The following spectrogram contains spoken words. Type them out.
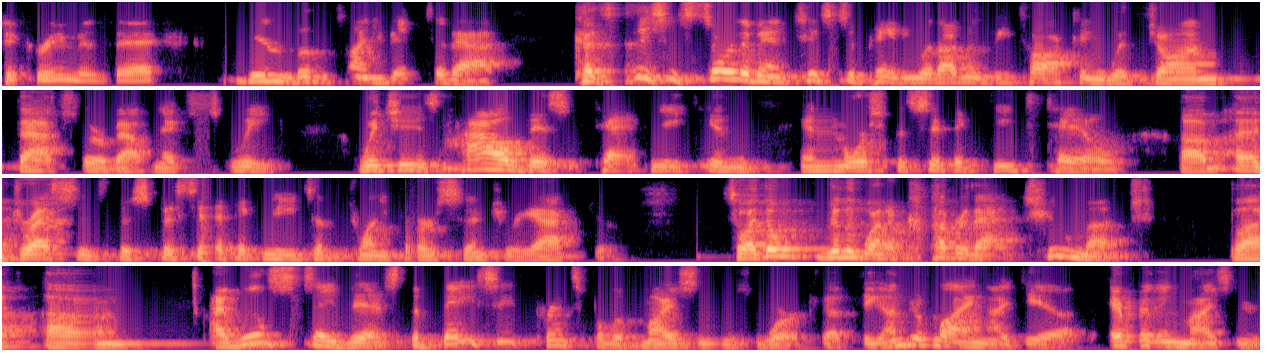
in agreement there. A little tiny bit to that because this is sort of anticipating what i'm going to be talking with john batchelor about next week which is how this technique in in more specific detail um, addresses the specific needs of the 21st century actor. So I don't really want to cover that too much, but um, I will say this the basic principle of Meisner's work, that the underlying idea of everything Meisner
